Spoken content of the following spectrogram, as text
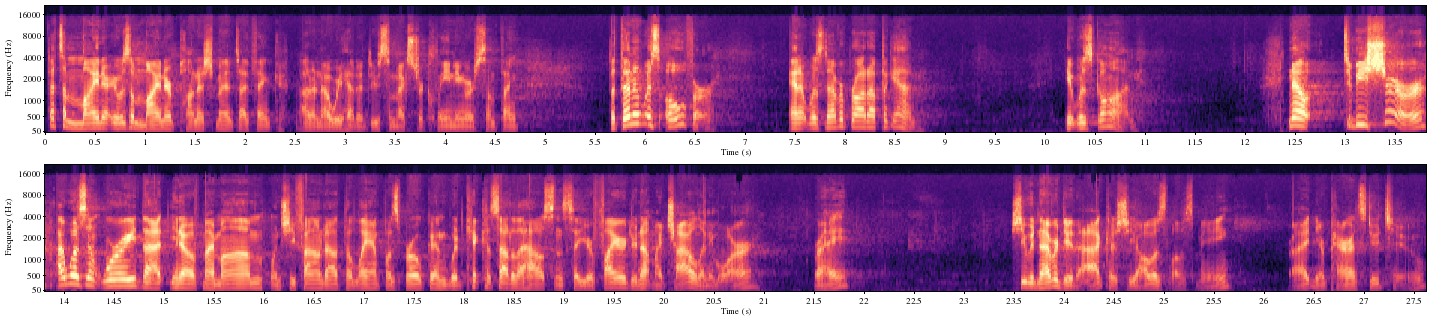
That's a minor, it was a minor punishment. I think, I don't know, we had to do some extra cleaning or something. But then it was over, and it was never brought up again. It was gone. Now, to be sure, I wasn't worried that, you know, if my mom, when she found out the lamp was broken, would kick us out of the house and say, You're fired, you're not my child anymore, right? She would never do that because she always loves me, right? And your parents do too.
